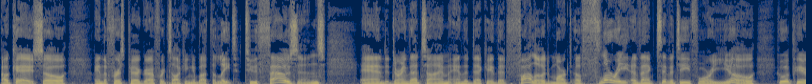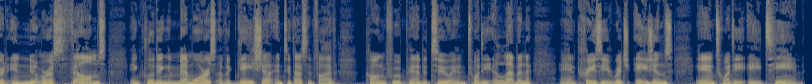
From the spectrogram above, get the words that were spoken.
Okay, so in the first paragraph, we're talking about the late 2000s. And during that time and the decade that followed marked a flurry of activity for Yeoh, who appeared in numerous films, including Memoirs of a Geisha in 2005, Kung Fu Panda 2 in 2011, and Crazy Rich Asians in 2018.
